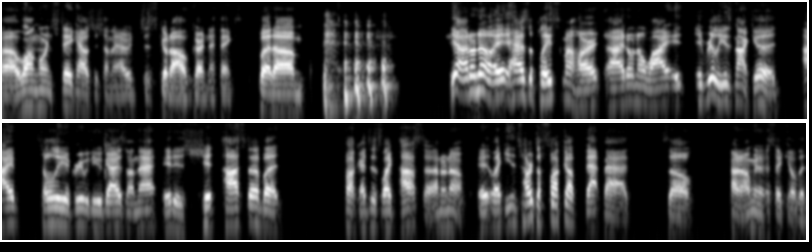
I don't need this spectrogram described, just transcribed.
uh, Longhorn Steakhouse or something. I would just go to Olive Garden, I think. But um, yeah, I don't know. It has a place in my heart. I don't know why. It it really is not good. I totally agree with you guys on that. It is shit pasta, but fuck, I just like pasta. I don't know. It like it's hard to fuck up that bad. So I don't know. I'm gonna say killed it.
